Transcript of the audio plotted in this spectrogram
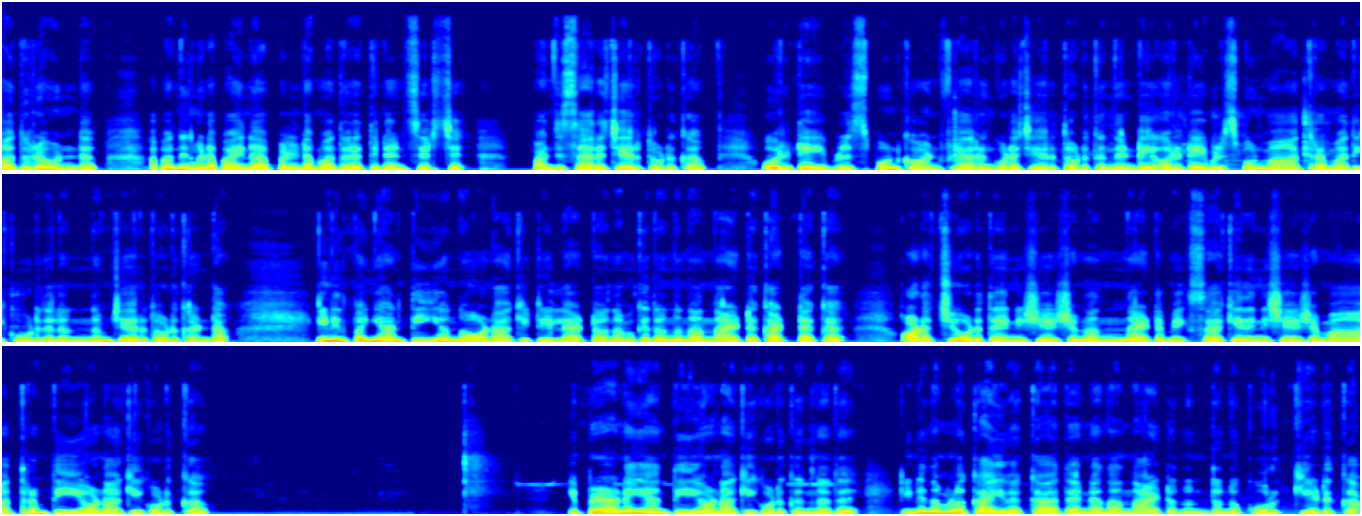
മധുരമുണ്ട്. അപ്പോൾ നിങ്ങളുടെ പൈനാപ്പിളിന്റെ മധുരത്തിനനുസരിച്ച് പഞ്ചസാര ചേർത്ത് കൊടുക്കാം ഒരു ടേബിൾ സ്പൂൺ കോൺഫ്ലവറും കൂടെ ചേർത്ത് കൊടുക്കുന്നുണ്ട്. ഒരു ടേബിൾ സ്പൂൺ മാത്രം മതി. കൂടുതലൊന്നും ചേർത്ത് കൊടുക്കണ്ട. ഇനിയിപ്പോൾ ഞാൻ തീ ഒന്നും ഓണാക്കിയിട്ടില്ല കേട്ടോ. നമുക്കിതൊന്ന് നന്നായിട്ട് കട്ടൊക്കെ ഉടച്ചു കൊടുത്തതിന് ശേഷം നന്നായിട്ട് മിക്സ് ആക്കിയതിന് ശേഷം മാത്രം തീ ഓണാക്കി കൊടുക്കുക. ഇപ്പോഴാണ് ഞാൻ തീ ഓണാക്കി കൊടുക്കുന്നത്. ഇനി നമ്മൾ കൈ വെക്കാതെ തന്നെ നന്നായിട്ടൊന്ന് ഇതൊന്ന് കുറുക്കിയെടുക്കുക.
